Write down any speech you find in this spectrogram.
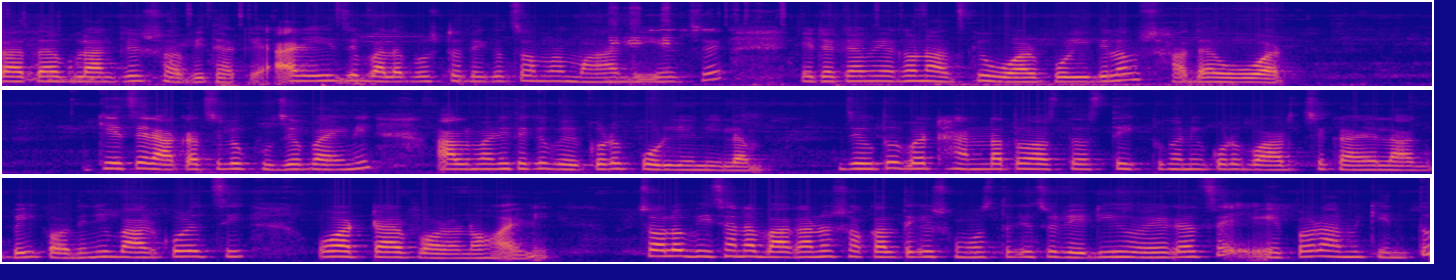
কাতা ব্লাঙ্কেট সবই থাকে। আর এই যে বালাপোস্টটা দেখেছ আমার মা দিয়েছে, এটাকে আমি এখন আজকে ওয়ার পরিয়ে দিলাম, সাদা ওয়ার কেচে রাখা ছিল, খুঁজে পাইনি, আলমারি থেকে বের করে পরিয়ে নিলাম। যেহেতু এবার ঠান্ডা তো আস্তে আস্তে একটুখানি করে বাড়ছে, গায়ে লাগবেই, কদিনই বার করেছি ওয়ারটা আর পরানো হয়নি। চলো বিছানা বাগানো, সকাল থেকে সমস্ত কিছু রেডি হয়ে গেছে। এরপর আমি কিন্তু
